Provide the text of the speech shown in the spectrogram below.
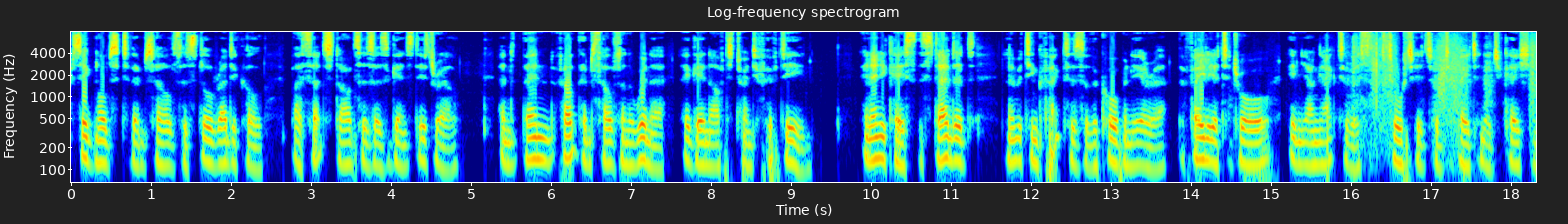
signalled to themselves as still radical by such stances as against Israel, and then felt themselves on the winner again after 2015. In any case, the standard limiting factors of the Corbyn era, the failure to draw in young activists, the shortage of debate and education,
